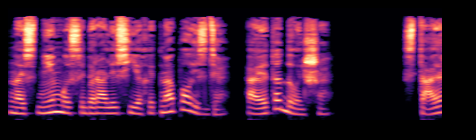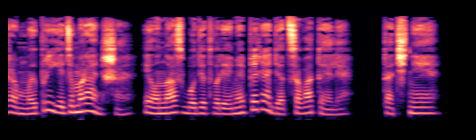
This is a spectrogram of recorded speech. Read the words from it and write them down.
но с ним мы собирались ехать на поезде, а это дольше. С Тайром мы приедем раньше, и у нас будет время переодеться в отеле. Точнее,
